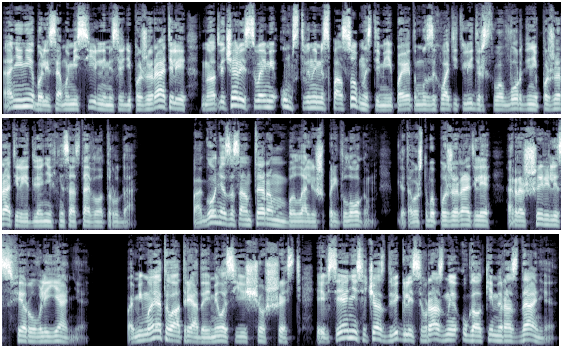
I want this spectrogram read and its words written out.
Они не были самыми сильными среди пожирателей, но отличались своими умственными способностями, и поэтому захватить лидерство в Ордене Пожирателей для них не составило труда. Погоня за Сантером была лишь предлогом для того, чтобы пожиратели расширили сферу влияния. Помимо этого отряда имелось еще шесть, и все они сейчас двигались в разные уголки мироздания,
